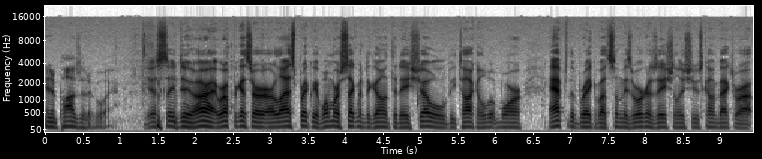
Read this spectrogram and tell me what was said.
in a positive way. Yes, they do. All right, we're up against our, our last break. We have one more segment to go in today's show. We'll be talking a little bit more after the break about some of these organizational issues, coming back to our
